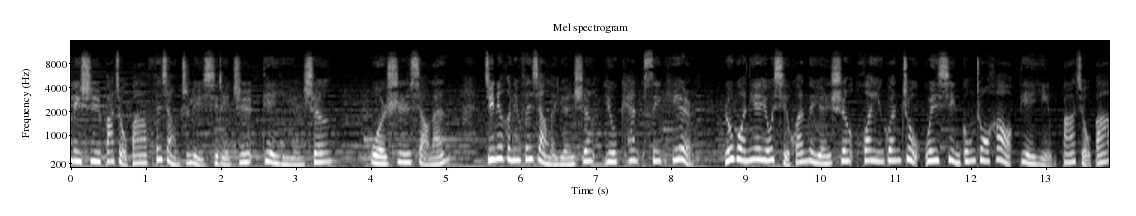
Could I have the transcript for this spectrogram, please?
里是八九八分享之旅系列之电影原声，我是小兰，今天和您分享了原声《You Can't Sit Here》。如果你也有喜欢的原声，欢迎关注微信公众号“电影八九八”，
